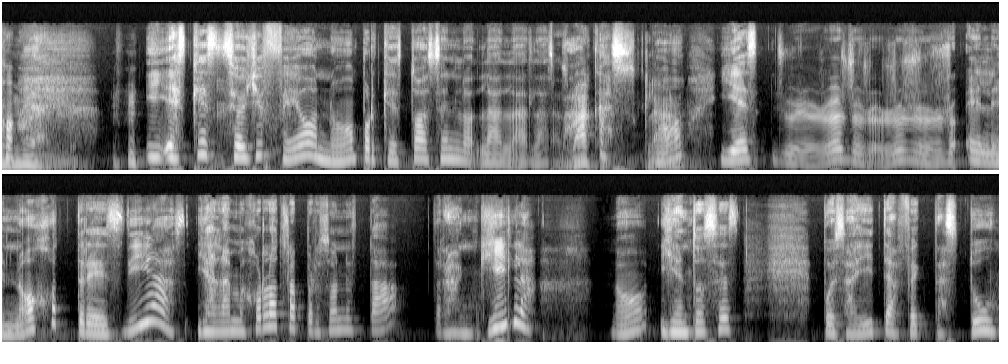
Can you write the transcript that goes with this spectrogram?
rumiando. Y es que se oye feo, ¿no? Porque esto hacen lo- la- la- las, Las vacas, vacas, claro. ¿no? Y es el enojo tres días. Y a lo mejor la otra persona está tranquila, ¿no? Y entonces, pues ahí te afectas tú.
